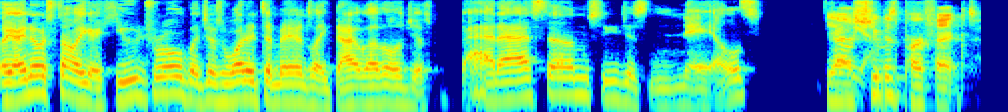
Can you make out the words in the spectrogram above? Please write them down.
I know it's not like a huge role, but just what it demands, like that level of just badassdom, she just nails. Yeah, Oh, she was perfect.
